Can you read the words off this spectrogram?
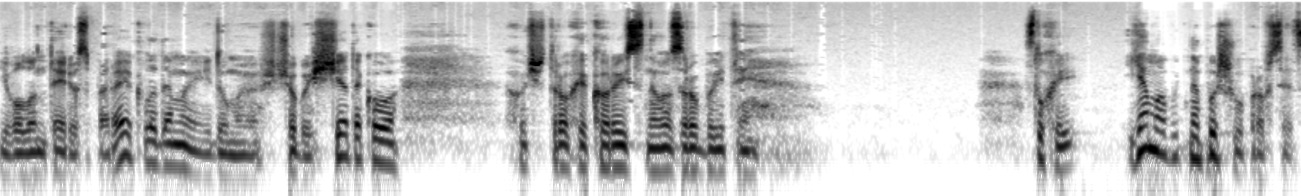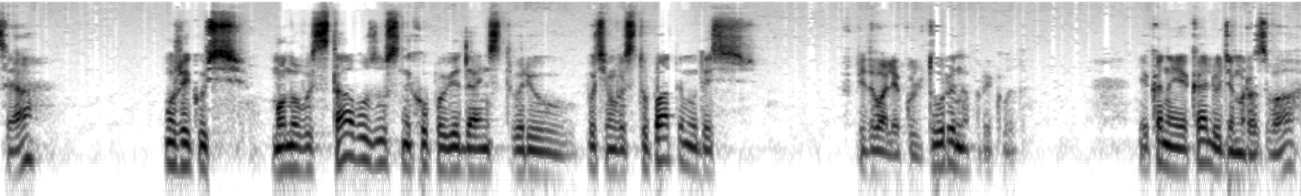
і волонтерю з перекладами, і думаю, що би ще такого, хоч трохи корисного зробити. Слухай, я, мабуть, напишу про все це, а? Може, якусь моновиставу з усних оповідань створю, потім виступатиму десь в підвалі культури, наприклад. Яка не яка людям розвага.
